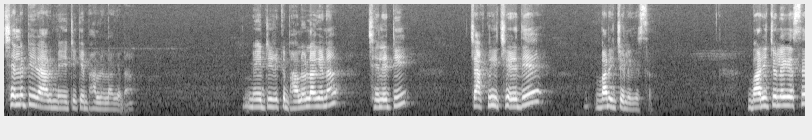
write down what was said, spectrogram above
ছেলেটির আর মেয়েটিকে ভালো লাগে না। মেয়েটিকে ভালো লাগে না, ছেলেটি চাকরি ছেড়ে দিয়ে বাড়ি চলে গেছে। বাড়ি চলে গেছে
